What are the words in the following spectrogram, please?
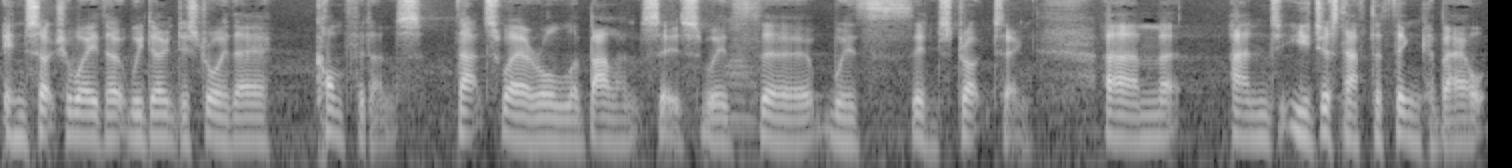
in such a way that we don't destroy their confidence. That's where all the balance is with uh, with instructing, um, and you just have to think about.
